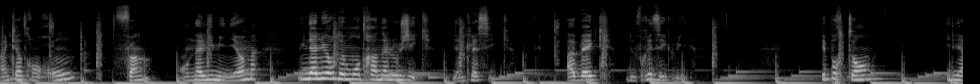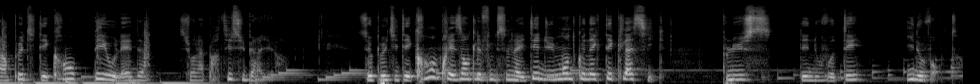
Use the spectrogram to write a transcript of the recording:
Un cadran rond, fin, en aluminium, une allure de montre analogique, bien classique, avec de vraies aiguilles. Et pourtant, il y a un petit écran POLED sur la partie supérieure. Ce petit écran présente les fonctionnalités du monde connecté classique, plus des nouveautés innovantes.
